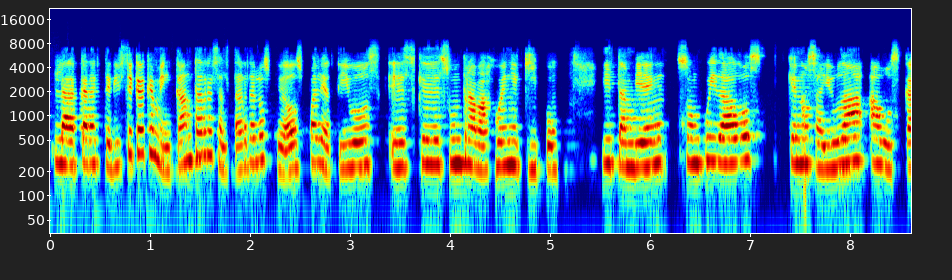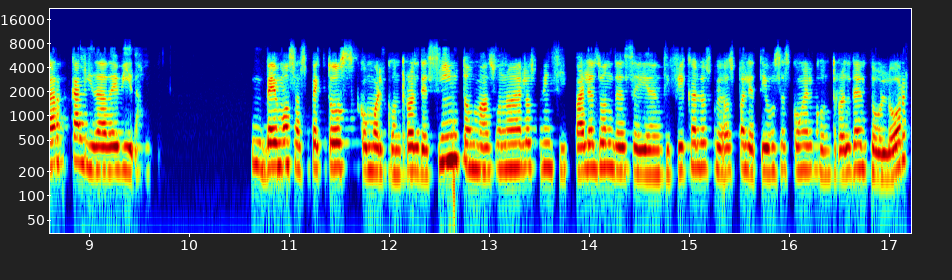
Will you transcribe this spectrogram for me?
La característica que me encanta resaltar de los cuidados paliativos es que es un trabajo en equipo y también son cuidados que nos ayuda a buscar calidad de vida. Vemos aspectos como el control de síntomas, uno de los principales donde se identifican los cuidados paliativos es con el control del dolor,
